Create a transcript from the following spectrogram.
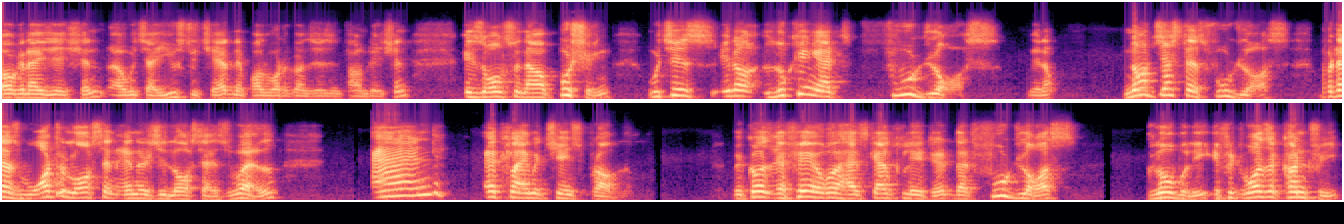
organization, uh, which I used to chair, Nepal Water Conservation Foundation, is also now pushing, which is you know looking at food loss, you know, not just as food loss, but as water loss and energy loss as well, and a climate change problem, because FAO has calculated that food loss globally, if it was a country,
